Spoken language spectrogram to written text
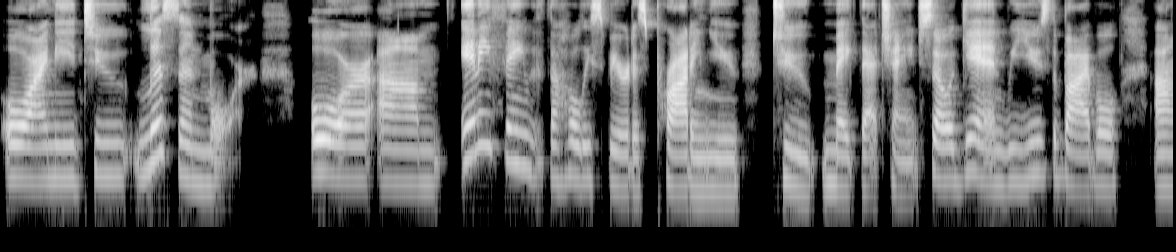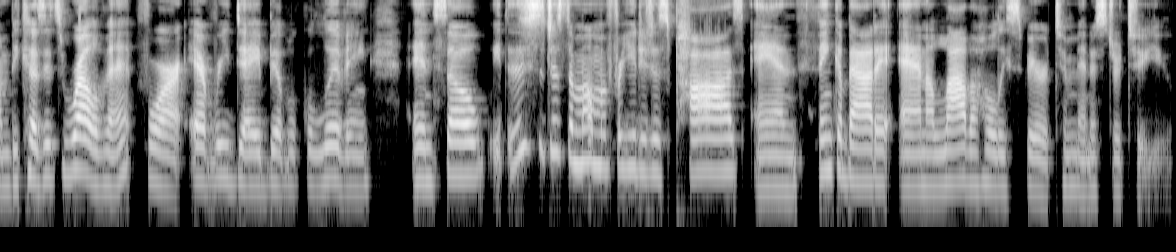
or I need to listen more, or um, anything that the Holy Spirit is prodding you to make that change. So, again, we use the Bible um, because it's relevant for our everyday biblical living. And so, this is just a moment for you to just pause and think about it and allow the Holy Spirit to minister to you.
